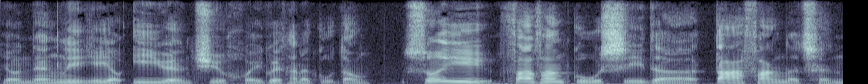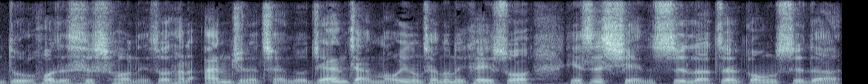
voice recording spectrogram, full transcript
有能力，也有意愿去回归他的股东。所以发放股息的大放的程度，或者是说你说它的安全的程度，简单讲，某一种程度，你可以说也是显示了这公司的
